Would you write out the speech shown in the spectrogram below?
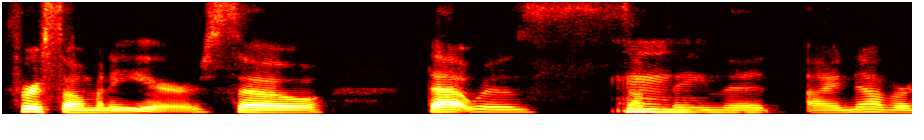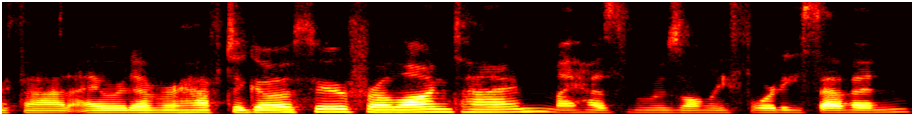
for so many years. So that was something Mm. that I never thought I would ever have to go through for a long time. My husband was only 47.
